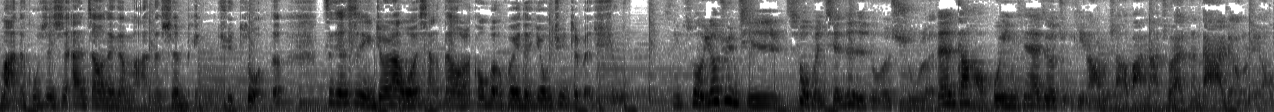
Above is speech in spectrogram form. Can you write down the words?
马的故事是按照那个马的生平去做的。这件事情就让我想到了宫本辉的《幽俊》这本书。没错，《幽郡》其实是我们前阵子读的书了，但是刚好呼应现在这个主题，然后我们想要把它拿出来跟大家聊聊。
